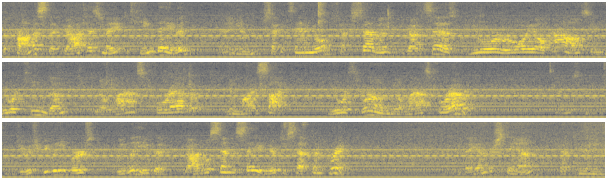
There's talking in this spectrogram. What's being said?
the promise that God has made to King David. And in 2 Samuel chapter 7, God says, Your royal house and your kingdom will last forever in my sight. Your throne will last forever. Jewish believers believe that God will send a Savior to set them free. They understand that means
